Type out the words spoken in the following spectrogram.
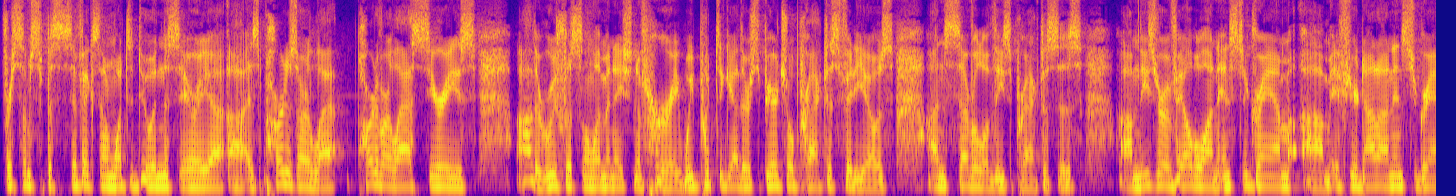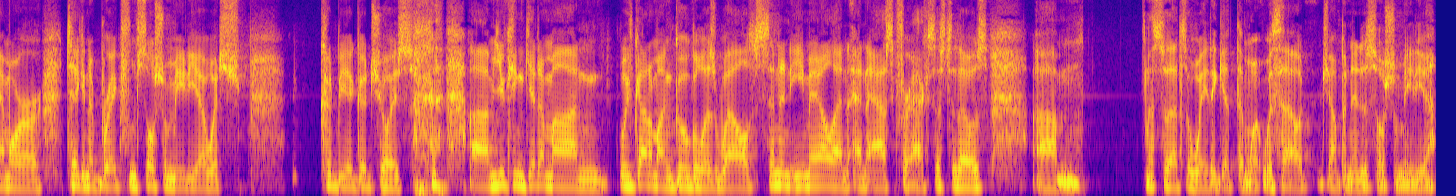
For some specifics on what to do in this area, uh, as part of our la- part of our last series, uh, the ruthless elimination of hurry, we put together spiritual practice videos on several of these practices. Um, these are available on Instagram. Um, if you're not on Instagram or taking a break from social media, which could be a good choice. um, you can get them on, we've got them on Google as well. Send an email and, and ask for access to those. Um, so that's a way to get them without jumping into social media.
